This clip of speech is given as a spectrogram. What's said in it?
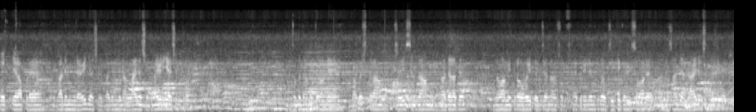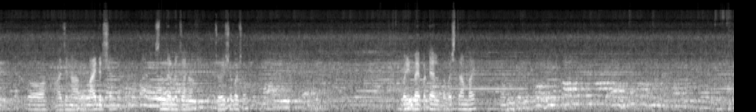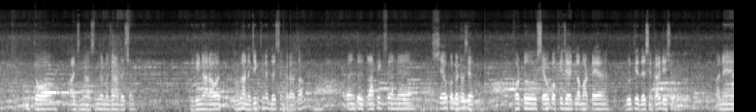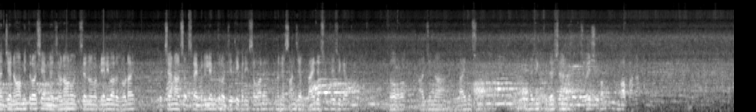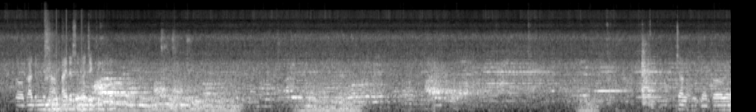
તો અત્યારે આપણે ગાંધી મંદિર આવી ગયા છે. ગાંધી મંદિરના લાય દર્શન કરાવી રહ્યા છીએ મિત્રો. બધા મિત્રોને બાબા રામ, જય શ્રી રામ, રાધે રાધે. નવા મિત્રો હોય તો ચેનલ સબસ્ક્રાઈબ કરી લે મિત્રો. જેથી કરી સવારે અને સાંજે લાઈવ દર્શન તો આજના લાઈવ દર્શન સુંદર મજાના જોઈ શકો છો. પરીનભાઈ પટેલ બબસ્તરામભાઈ તો આજના સુંદર મજાના દર્શન. રીના રાવત, હમણાં નજીકથી દર્શન કર્યા હતા. પરંતુ ટ્રાફિક છે અને સેવકો બેઠો છે. ખોટું સેવકો ખીજાય એટલા માટે દૂરથી દર્શન કરી દઈશું. અને જે નવા મિત્રો છે, એમને જણાવવાનું ચેનલમાં પહેલી વાર જોડાય. તો ચેનલ સબસ્ક્રાઈબ કરી લે મિત્રો, જેથી કરી સવારે અને સાંજે લાઈવ દર્શન થઈ શકે. તો આજના લાઈવ દર્શન નજીકથી દર્શન જોઈ શકો. બાપાના. તો ગાજર લાઈવ દર્શન નજીકથી મિત્રો. ચાલો મિત્રો તો હવે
